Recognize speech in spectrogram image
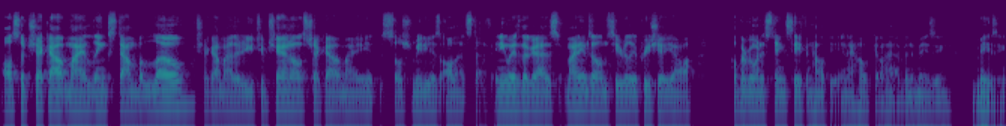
Also, check out my links down below. Check out my other YouTube channels. Check out my social medias, all that stuff. Anyways, though, guys, my name's LMC. Really appreciate y'all. Hope everyone is staying safe and healthy, and I hope y'all have an amazing, amazing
